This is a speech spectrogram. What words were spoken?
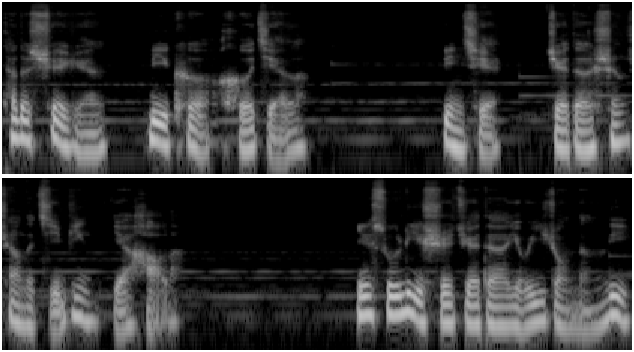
他的血缘。立刻和解了，并且觉得身上的疾病也好了。耶稣立时觉得有一种能力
